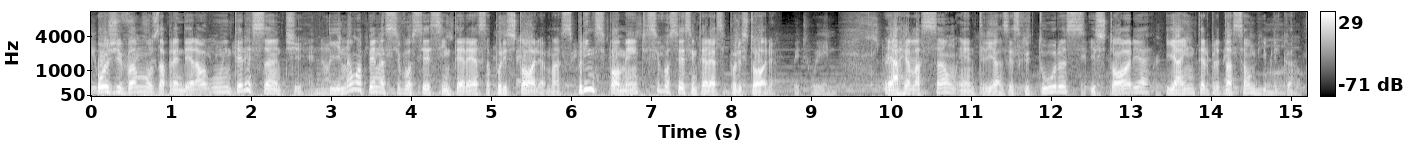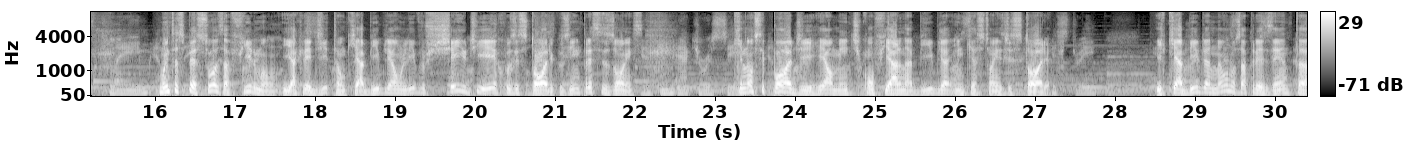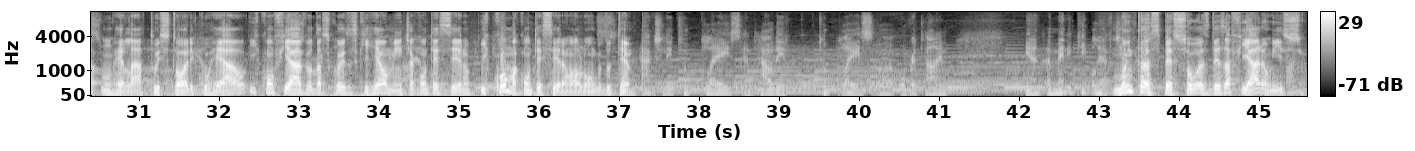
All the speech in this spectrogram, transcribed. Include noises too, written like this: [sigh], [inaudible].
Hoje vamos aprender algo interessante, e não apenas se você se interessa por história, mas principalmente se você se interessa por história. É a relação entre as escrituras, história e a interpretação bíblica. Muitas pessoas afirmam e acreditam que a Bíblia é um livro cheio de erros históricos e imprecisões, que não se pode realmente confiar na Bíblia em questões de história e que a Bíblia não nos apresenta um relato histórico real e confiável das coisas que realmente aconteceram e como aconteceram ao longo do tempo. Muitas pessoas desafiaram isso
